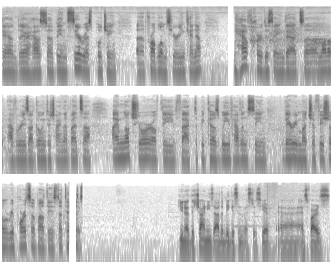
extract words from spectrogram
and there has uh, been serious poaching uh, problems here in Kenya. We have heard the saying that uh, a lot of Ivories are going to China, but uh, I am not sure of the fact because we haven't seen very much official reports about the statistics. You know, the Chinese are the biggest investors here uh, as far as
